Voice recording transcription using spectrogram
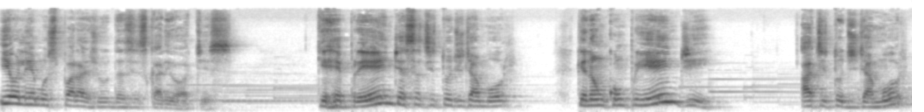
E olhemos para Judas Iscariotes, que repreende essa atitude de amor, que não compreende a atitude de amor,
